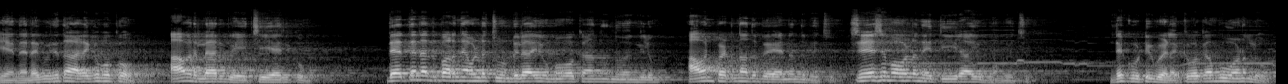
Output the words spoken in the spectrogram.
എന്നെ കുഞ്ഞ് താഴേക്ക് പൊക്കോ. അവരെല്ലാവരും വെയിറ്റ് ചെയ്യായിരിക്കും. ദത്തൻ അത് പറഞ്ഞ് അവളുടെ ചുണ്ടിലായി ഉമ്മ വെക്കാൻ നിന്നുവെങ്കിലും അവൻ പെട്ടെന്ന് അത് വേണ്ടെന്ന് വെച്ചു. ശേഷം അവളുടെ നെറ്റിയിലായി ഉമ്മ വെച്ചു. എന്റെ കുട്ടി വിളക്ക് വെക്കാൻ പോവാണല്ലോ.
